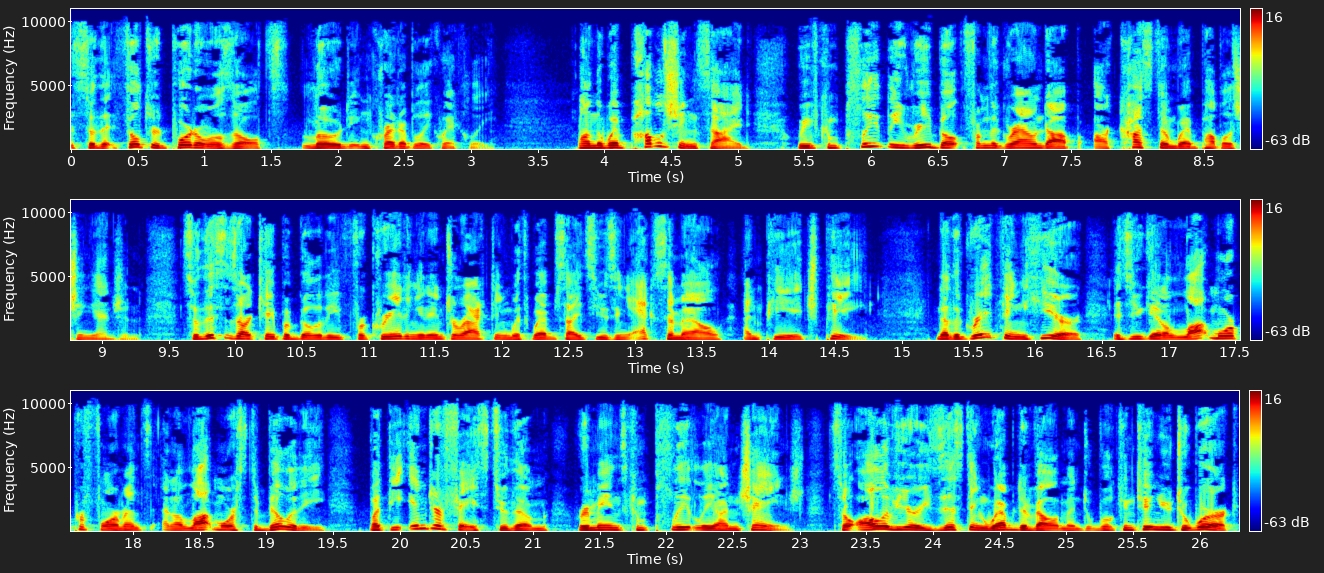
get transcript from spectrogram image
so that filtered portal results load incredibly quickly. On the web publishing side, we've completely rebuilt from the ground up our custom web publishing engine. So this is our capability for creating and interacting with websites using XML and PHP. Now the great thing here is you get a lot more performance and a lot more stability, but the interface to them remains completely unchanged. So all of your existing web development will continue to work.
